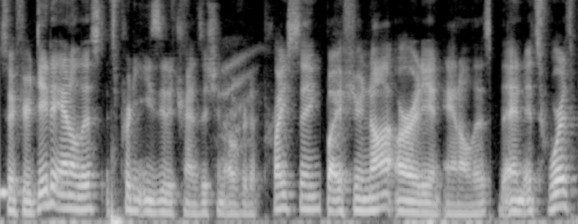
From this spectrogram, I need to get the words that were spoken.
So if you're a data analyst, it's pretty easy to transition over to pricing. But if you're not already an analyst, then it's worth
